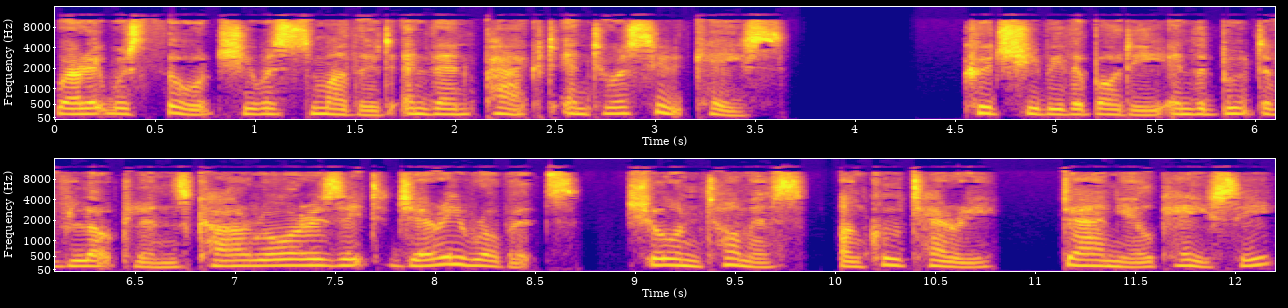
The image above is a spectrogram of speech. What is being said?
where it was thought she was smothered and then packed into a suitcase. Could she be the body in the boot of Lachlan's car or is it Gerry Roberts, Shaun Thomas, Uncle Terry, Daniel Casey?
